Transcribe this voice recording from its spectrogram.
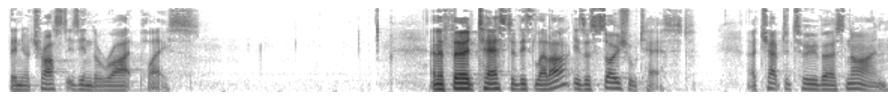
Then your trust is in the right place. And the third test of this letter is a social test. Uh, chapter 2, verse 9.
